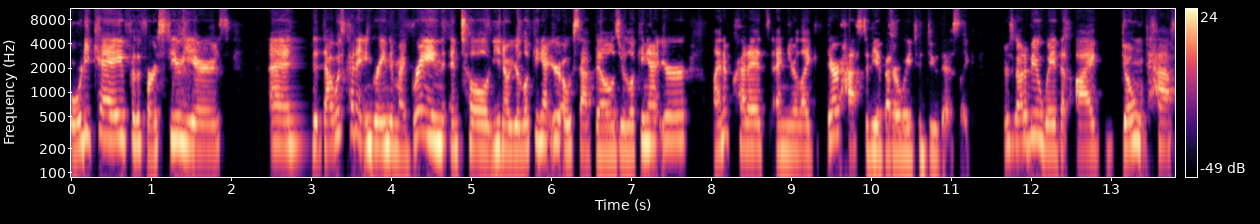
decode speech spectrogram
40K for the first few years. And that was kind of ingrained in my brain until, you know, you're looking at your OSAP bills, you're looking at your line of credits, and you're like, there has to be a better way to do this. Like, there's got to be a way that I don't have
